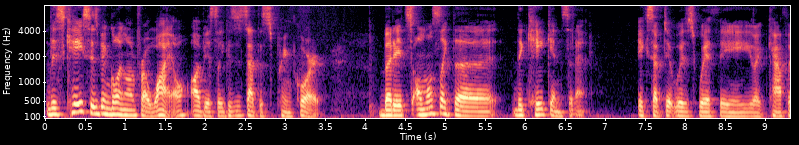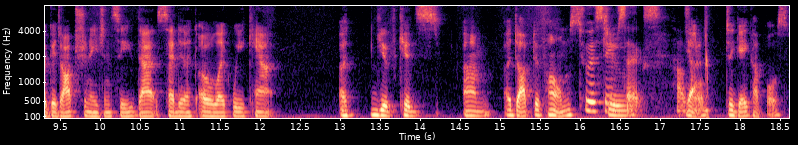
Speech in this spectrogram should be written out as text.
this case has been going on for a while, obviously, because it's at the Supreme Court. But it's almost like the the cake incident, except it was with a like Catholic adoption agency that said like, oh, like we can't uh, give kids um adoptive homes To a same sex yeah to gay couples.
